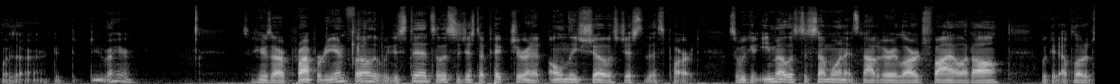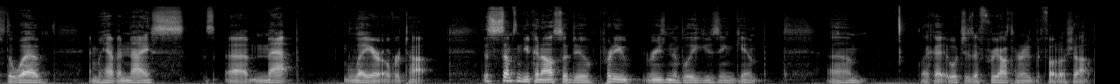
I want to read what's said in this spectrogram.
Where's our, do, do, do, right here. So here's our property info that we just did. So this is just a picture and it only shows just this part. So we could email this to someone. It's not a very large file at all. We could upload it to the web and we have a nice uh, map layer over top. This is something you can also do pretty reasonably using GIMP, um, like a, which is a free alternative to Photoshop.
